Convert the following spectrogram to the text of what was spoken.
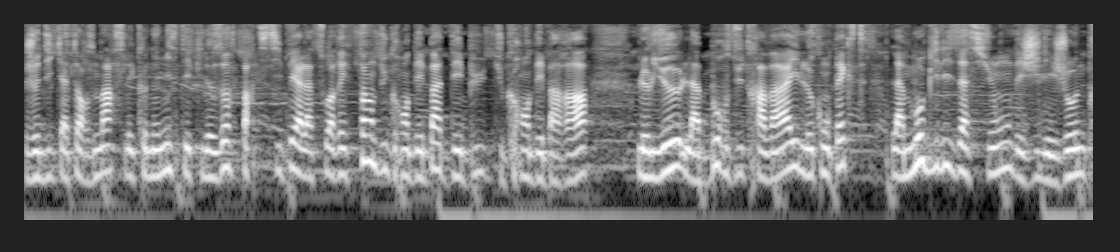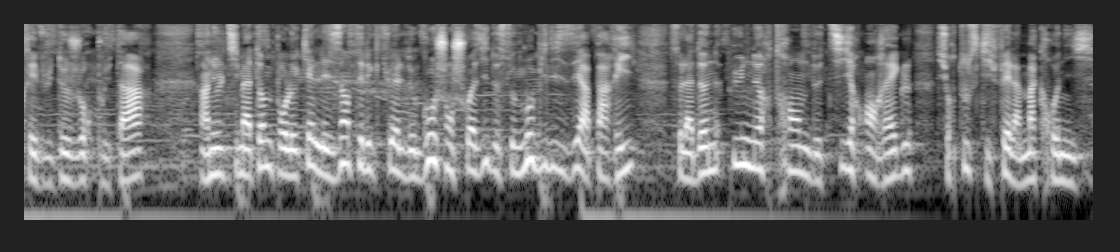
Jeudi 14 mars, l'économiste et philosophe participait à la soirée fin du grand débat, début du grand débarras. Le lieu, la bourse du travail, le contexte, la mobilisation des Gilets jaunes prévue deux jours plus tard. Un ultimatum pour lequel les intellectuels de gauche ont choisi de se mobiliser à Paris. Cela donne 1h30 de tir en règle sur tout ce qui fait la Macronie.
